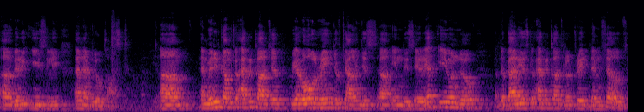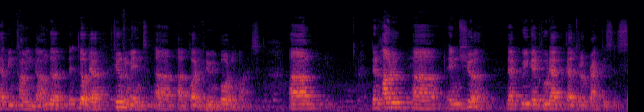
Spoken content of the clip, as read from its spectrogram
uh, very easily and at low cost. Um, and when it comes to agriculture, we have a whole range of challenges uh, in this area, even though the barriers to agricultural trade themselves have been coming down, though, though there still remains uh, uh, quite a few important ones. Um, then how to uh, ensure that we get good agricultural practices.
